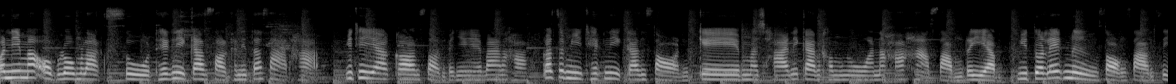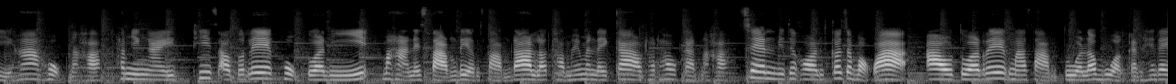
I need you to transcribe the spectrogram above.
วันนี้มาอบรมหลักสูตรเทคนิคการสอนคณิตศาสตร์ค่ะ วิทยากรสอนเป็นยังไงบ้างนะคะ ก็จะมีเทคนิคการสอนเกมมาใช้ในการคำนวณนะคะ หาสามเหลี่ยม มีตัวเลข 1 2 3 4 5 6 นะคะทำยังไงที่จะเอาตัวเลข 6 ตัวนี้ มาหาในสามเหลี่ยม 3 ด้าน แล้วทำให้มันได้ 9 เท่า ๆกันนะคะ เช่นวิทยากรก็จะบอกว่าเอาตัวเลขมา 3 ตัวแล้วบวกกันให้ได้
